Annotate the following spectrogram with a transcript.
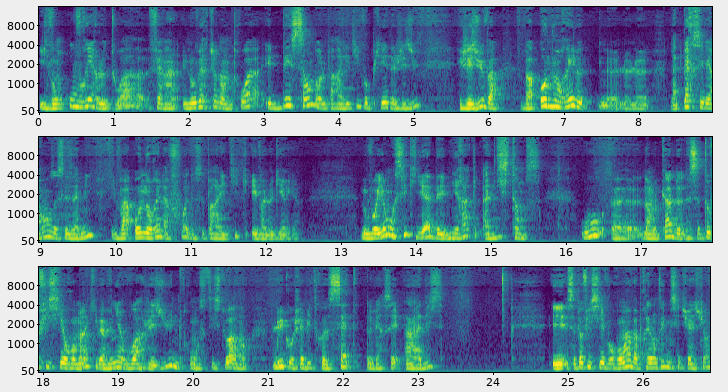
ils vont ouvrir le toit, faire une ouverture dans le toit et descendre le paralytique au pied de Jésus. Et Jésus va, honorer la persévérance de ses amis, il va honorer la foi de ce paralytique et va le guérir. Nous voyons aussi qu'il y a des miracles à distance. ou euh, dans le cas de, cet officier romain qui va venir voir Jésus. Nous trouvons cette histoire dans Luc au chapitre 7 de versets 1 à 10. Et cet officier romain va présenter une situation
